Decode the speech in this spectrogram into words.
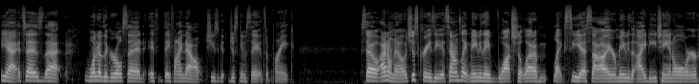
yeah, it says that one of the girls said if they find out, she's just going to say it's a prank. So I don't know. It's just crazy. It sounds like maybe they've watched a lot of like CSI or maybe the ID channel or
